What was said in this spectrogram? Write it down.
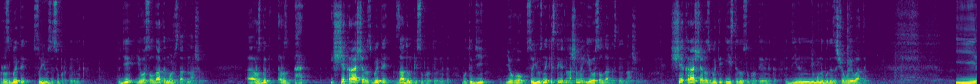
розбити союзи супротивника. Тоді його солдати можуть стати нашими. Е, Розбити, роз... І ще краще розбити задумки супротивника, бо тоді його союзники стають нашими і його солдати стають нашими. Ще краще розбити істину супротивника, тоді він, йому не буде за що воювати. І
